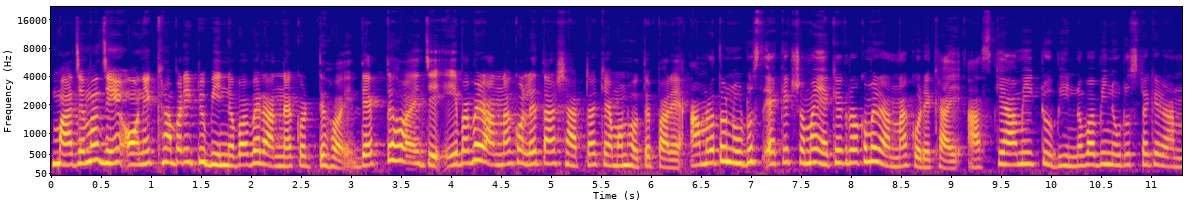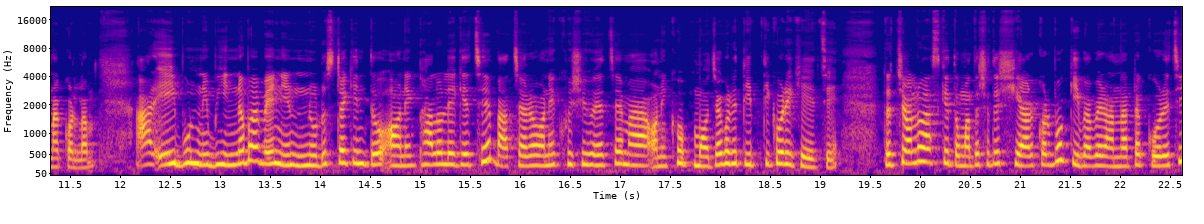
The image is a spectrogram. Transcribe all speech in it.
মাঝে মাঝে অনেক খাবার একটু ভিন্নভাবে রান্না করতে হয়। দেখতে হয় যে এভাবে রান্না করলে তার স্বাদটা কেমন হতে পারে। আমরা তো নুডলস এক এক সময় এক এক রকমের রান্না করে খাই। আজকে আমি একটু ভিন্নভাবে নুডলসটাকে রান্না করলাম। আর এই ভিন্নভাবে নুডলসটা কিন্তু অনেক ভালো লেগেছে। বাচ্চারা অনেক খুশি হয়েছে, মা অনেক খুব মজা করে তৃপ্তি করে খেয়েছে। তো চলো আজকে তোমাদের সাথে শেয়ার করব কীভাবে রান্নাটা করেছি।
